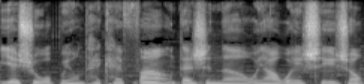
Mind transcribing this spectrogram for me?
也许我不用太开放，但是呢，我要维持一种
